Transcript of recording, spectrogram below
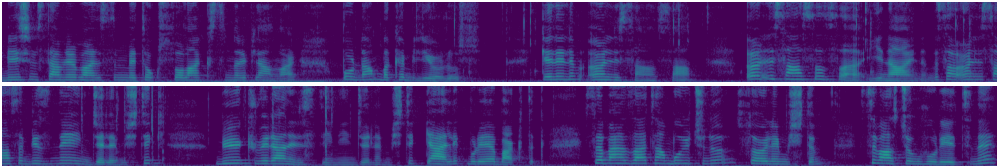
Bilişim sistemleri mühendisliğinin metoksusu olan kısımları falan var. Buradan bakabiliyoruz. Gelelim ön lisansa. Ön lisansa da yine aynı. Mesela ön lisansa biz ne incelemiştik? Büyük veri analistliğini incelemiştik. Geldik buraya baktık. Size ben zaten bu üçünü söylemiştim. Sivas Cumhuriyeti'ni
